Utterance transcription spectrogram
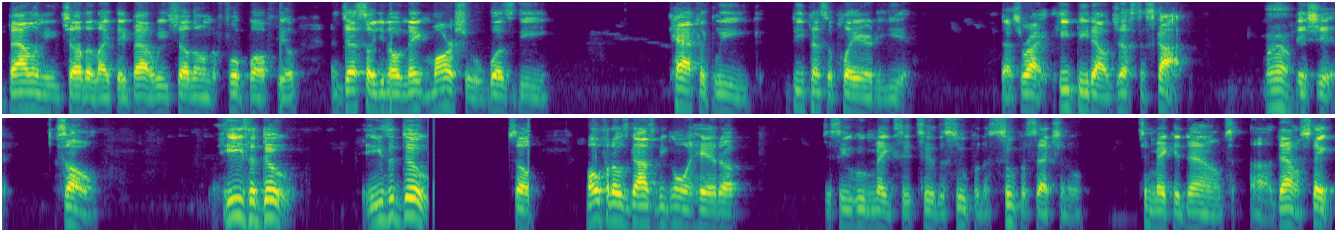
battling each other like they battle each other on the football field. And just so you know, Nate Marshall was the Catholic League Defensive Player of the Year. That's right. He beat out Justin Scott Wow. this year. So he's a dude. He's a dude. So both of those guys be going head up to see who makes it to the super the super sectional to make it down uh, downstate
